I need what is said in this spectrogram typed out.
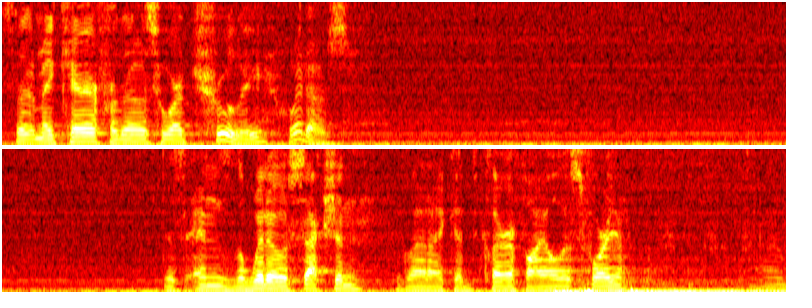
so that it may care for those who are truly widows. This ends the widow section. I'm glad I could clarify all this for you. Um,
